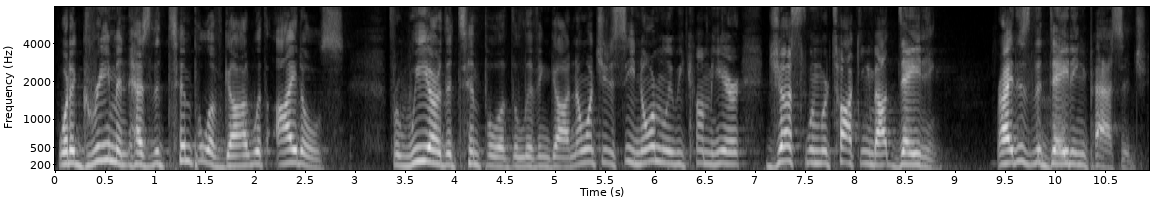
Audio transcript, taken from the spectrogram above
What agreement has the temple of God with idols? For we are the temple of the living God. And I want you to see, normally we come here just when we're talking about dating, right? This is the dating passage.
